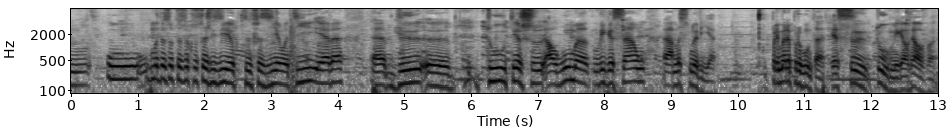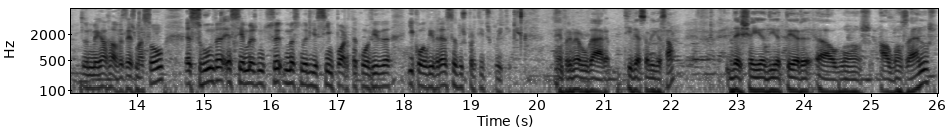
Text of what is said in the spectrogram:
Um, o, uma das outras acusações, dizia que te faziam a ti era uh, de uh, tu teres alguma ligação à maçonaria. Primeira pergunta é se tu, Miguel Relva, Miguel Relvas, és maçom. A segunda é se a maçonaria se importa com a vida e com a liderança dos partidos políticos. Em primeiro lugar, tive essa ligação. Deixei-a de a ter há alguns, há alguns anos,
